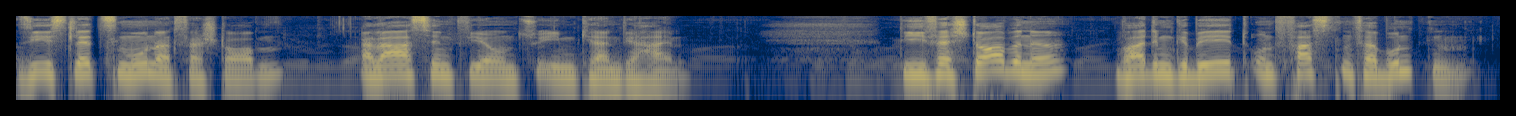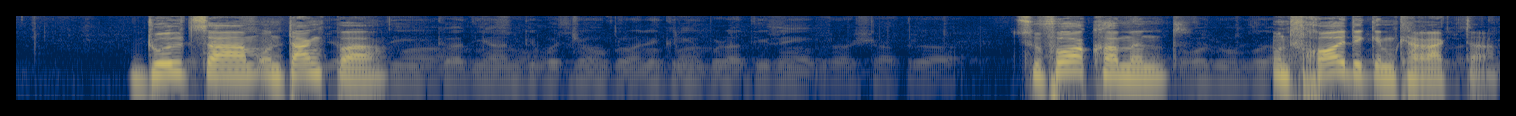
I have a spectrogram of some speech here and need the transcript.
Sie ist letzten Monat verstorben. Allah sind wir und zu ihm kehren wir heim. Die Verstorbene war dem Gebet und Fasten verbunden, duldsam und dankbar, zuvorkommend und freudig im Charakter.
